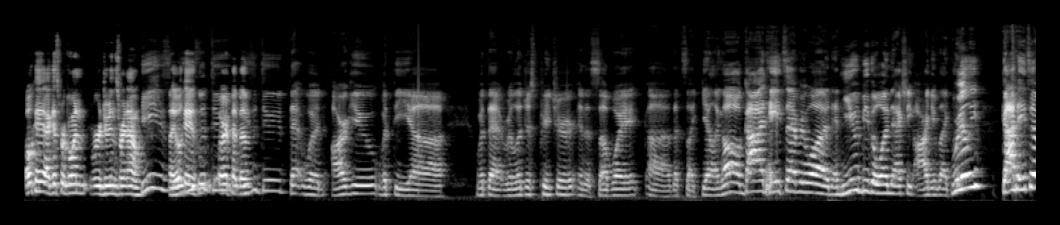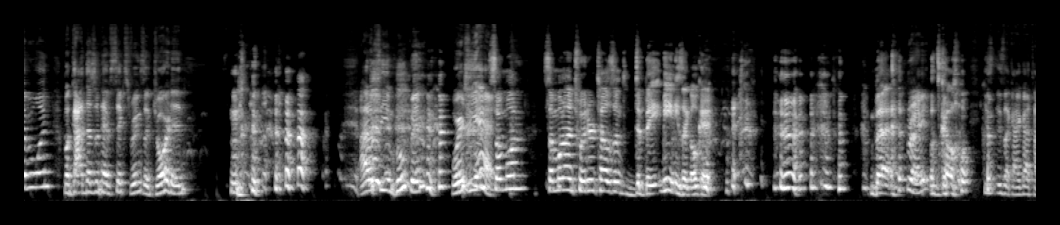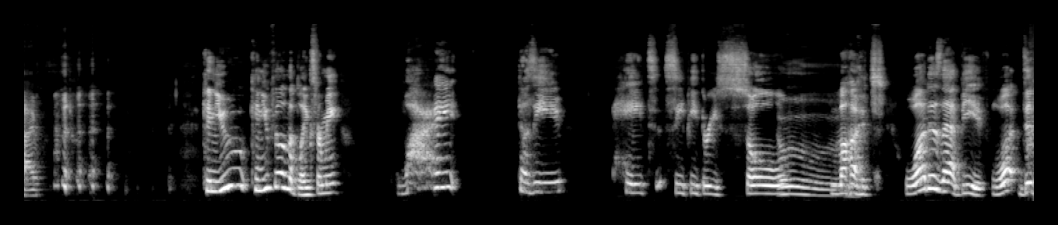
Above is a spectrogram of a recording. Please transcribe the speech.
Okay, I guess we're going. We're doing this right now. He's Like, okay, he's a dude. Pep. he's a dude that would argue with the uh with that religious preacher in the subway uh that's like yelling, "Oh, God hates everyone," and he would be the one to actually argue, like, "Really? God hates everyone, but God doesn't have six rings like Jordan." I don't see him hooping. Where's he at? Someone, someone on Twitter tells him to debate me, and he's like, "Okay, bet, right? let's go." He's, he's like, "I got time." Can you can you fill in the blanks for me? Why does he hate CP3 so Ooh. much? What is that beef? What did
